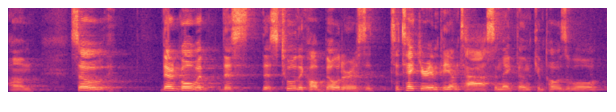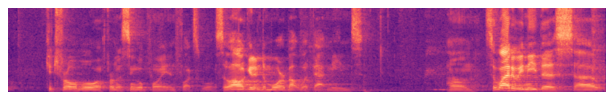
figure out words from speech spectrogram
Um, so their goal with this, this tool they call Builder is to, to take your NPM tasks and make them composable, controllable from a single point and flexible. So I'll get into more about what that means. Um, so why do we need this? Uh,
